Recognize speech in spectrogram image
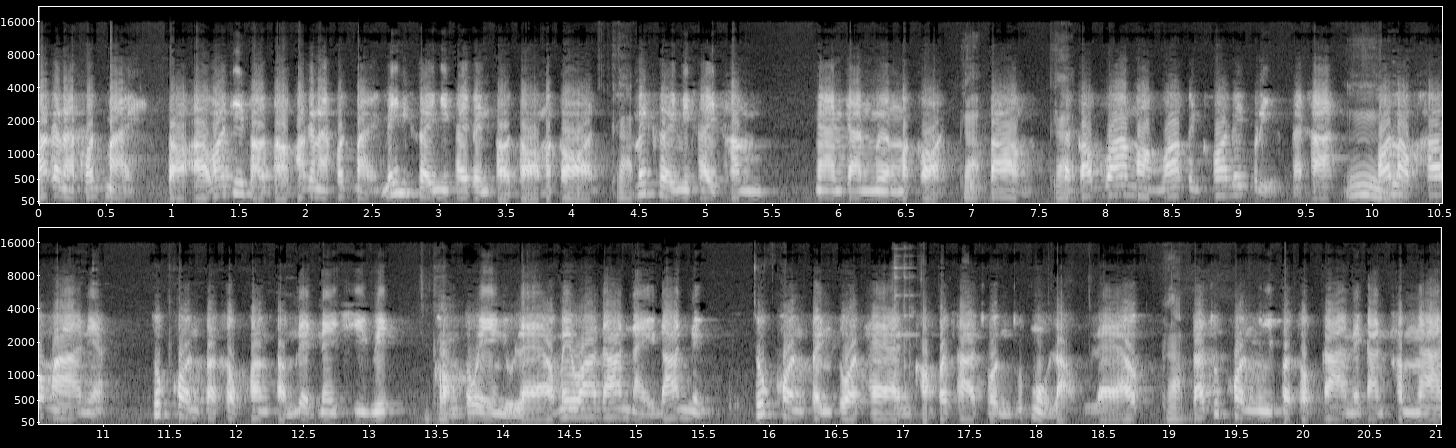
พักอนาคตใหม่ต่อเอาว่าที่สสพักอนาคตใหม่ ไม่เคยมีใครเป็นสสมาก่อนครับไม่เคยมีใครทำงานการเมืองมาก่อนครับถูกต้องครับแต่ก็ว่ามองว่าเป็นข้อได้เปรียบนะคะอืมเพราะเราเข้ามาเนี่ยทุกคนประสบความสำเร็จในชีวิตของตัวเองอยู่แล้ว ไม่ว่าด้านไหนด้านหนึ่ง ทุกคนเป็นตัวแทนของประชาชนทุกหมู่เหล่าอยู่แล้วครับและทุกคนมีประสบการณ์ในการทำงาน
